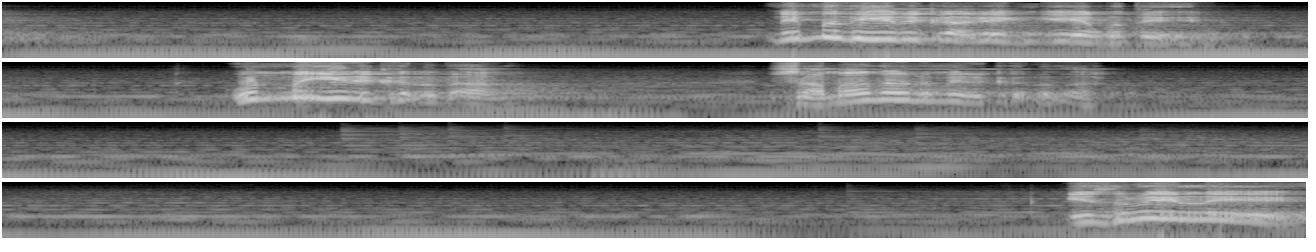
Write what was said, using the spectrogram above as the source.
நிம்மதி இருக்காக எங்கேயாவது உண்மை இருக்கிறதா? சமாதானம் இருக்கிறதா இஸ்ரேலே நாத்தான்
